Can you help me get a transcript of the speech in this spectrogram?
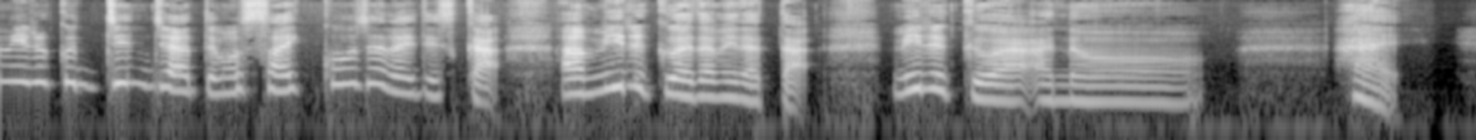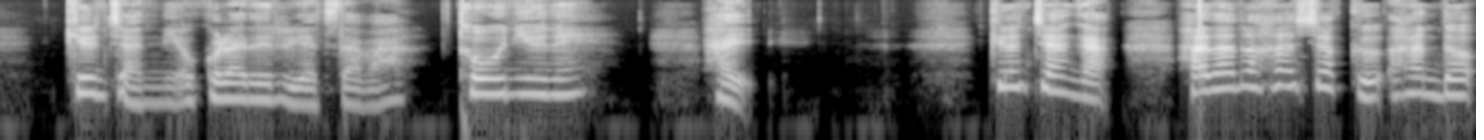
ーミルクジンジャーってもう最高じゃないですか。あ、ミルクはダメだった。ミルクは、あのー、はい。キュンちゃんに怒られるやつだわ。豆乳ね。はい。キュンちゃんが、鼻の反射区、ハンド、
